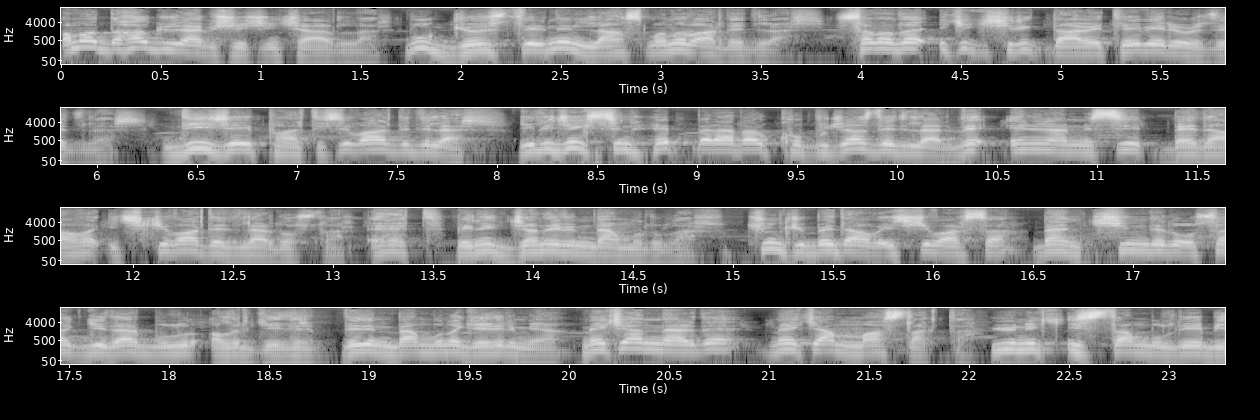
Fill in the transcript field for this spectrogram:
Ama daha güzel bir şey için çağırdılar. Bu gösterinin lansmanı var dediler. Sana da iki kişilik davetiye veriyoruz dediler. DJ partisi var dediler. Geleceksin hep beraber kopacağız dediler ve en önemlisi bedava içki var dediler dostlar. Evet beni can evimden vurdular. Çünkü bedava içki varsa ben Çin'de de olsa gider bulur alır gelirim. Dedim ben buna gelirim ya. Mekan nerede? Mekan Maslak'ta. Unique İstanbul diye bir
